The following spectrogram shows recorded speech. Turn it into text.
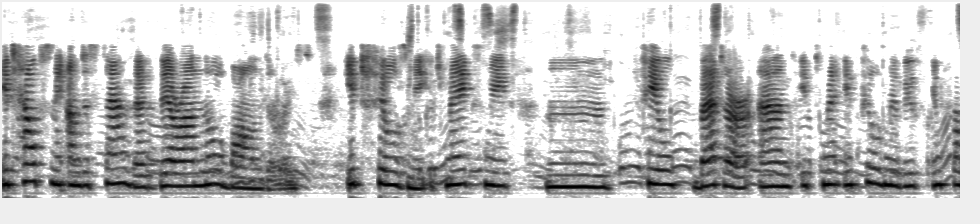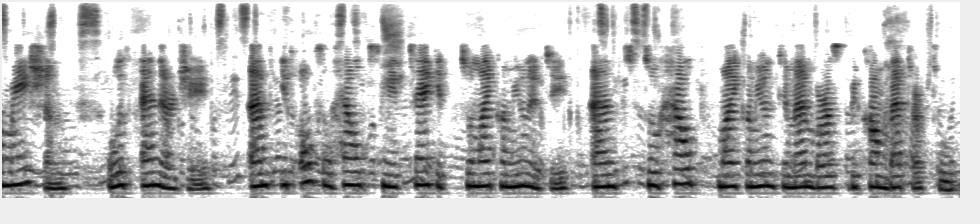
It helps me understand that there are no boundaries. It fills me, it makes me mm, feel better, and it, it fills me with information, with energy, and it also helps me take it to my community and to help my community members become better too.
